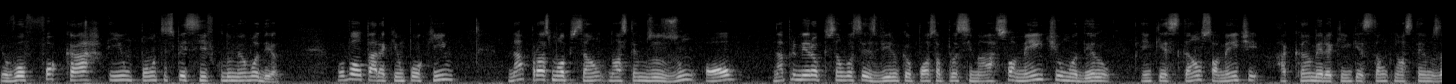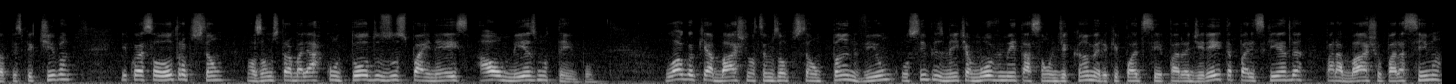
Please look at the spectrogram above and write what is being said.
eu vou focar em um ponto específico do meu modelo. Vou voltar aqui um pouquinho. Na próxima opção nós temos o Zoom All. Na primeira opção vocês viram que eu posso aproximar somente o modelo em questão, somente a câmera aqui em questão que nós temos da perspectiva. E com essa outra opção nós vamos trabalhar com todos os painéis ao mesmo tempo. Logo aqui abaixo nós temos a opção Pan View, ou simplesmente a movimentação de câmera, que pode ser para a direita, para a esquerda, para baixo ou para cima.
